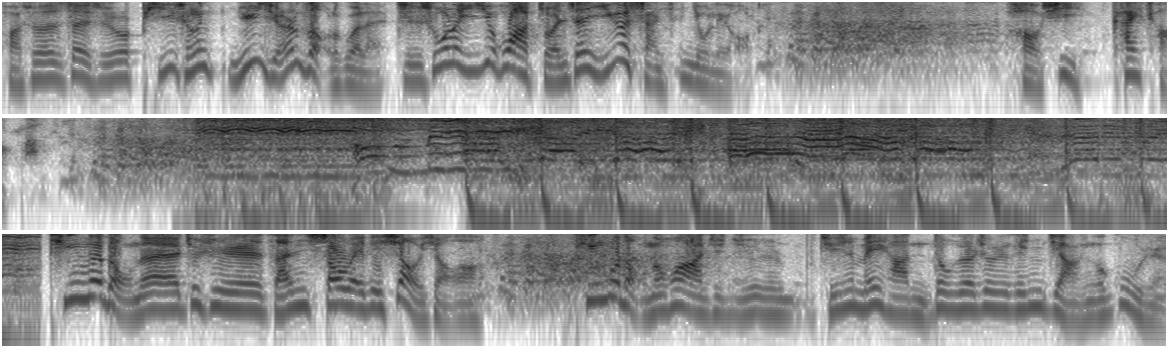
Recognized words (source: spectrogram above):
话说这时候皮城女警走了过来，只说了一句话，转身一个闪现就撩了。好戏开场了。听得懂的，就是咱稍微的笑一笑啊；听不懂的话，就就是其实没啥。你豆哥就是给你讲一个故事。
